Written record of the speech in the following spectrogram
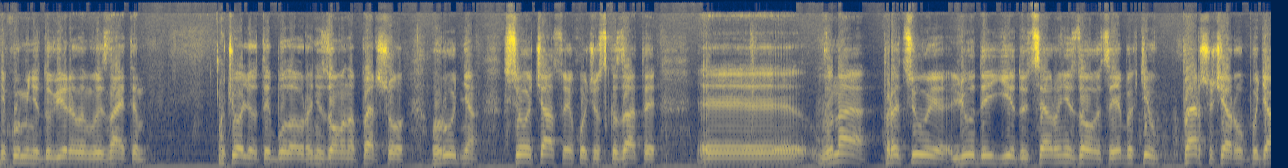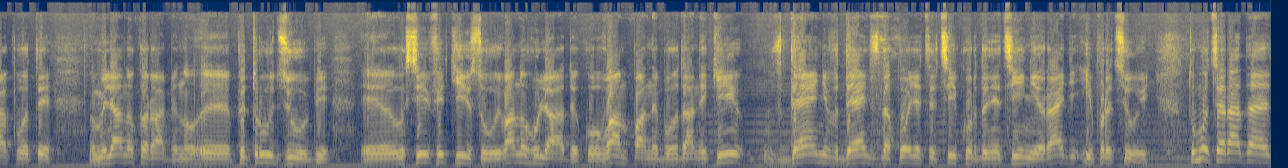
яку мені довірили, ви знаєте. Очолювати була організована 1 грудня. З цього часу я хочу сказати, е, вона працює, люди їдуть, все організовується. Я би хотів в першу чергу подякувати Міляну Карабіну, е, Петру Дзюбі, е, Олексію Фетісову, Івану Гулядику, вам, пане Богдан, які в день в день знаходяться в цій координаційній раді і працюють. Тому ця рада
